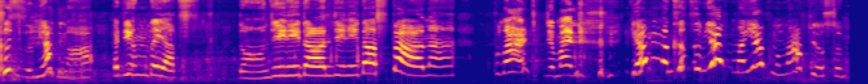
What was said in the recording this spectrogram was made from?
Kızım yapma. Hadi yanında yat. Dandini dandini dastana. Kulağın çıkacağım anne. Yapma kızım yapma yapma ne yapıyorsun?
